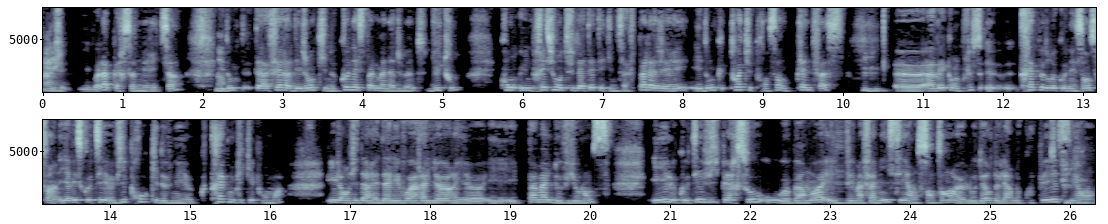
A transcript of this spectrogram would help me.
Et, voilà, personne mérite ça. Et donc, tu as affaire à des gens qui ne connaissent pas le management du tout qui ont une pression au-dessus de la tête et qui ne savent pas la gérer. Et donc, toi, tu te prends ça en pleine face. Euh, avec en plus euh, très peu de reconnaissance. Enfin, il y avait ce côté euh, vie pro qui devenait euh, très compliqué pour moi. Il a envie d'aller voir ailleurs et, et, et, pas mal de violence et le côté vie perso où euh, ben moi élever ma famille c'est en sentant euh, l'odeur de l'herbe coupée c'est mmh. en,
